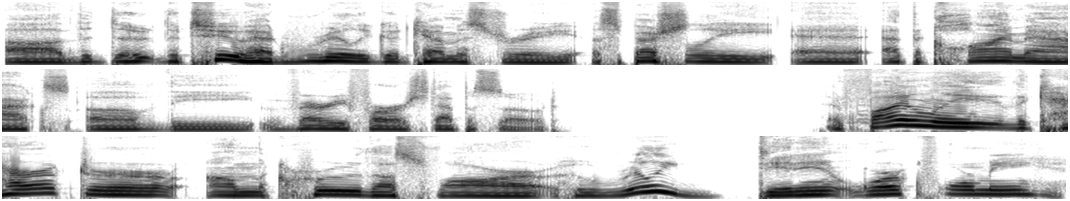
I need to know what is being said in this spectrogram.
Uh, the the two had really good chemistry, especially at, at the climax of the very first episode. And finally, the character on the crew thus far who really didn't work for me.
